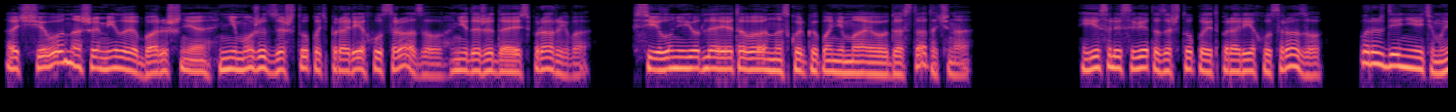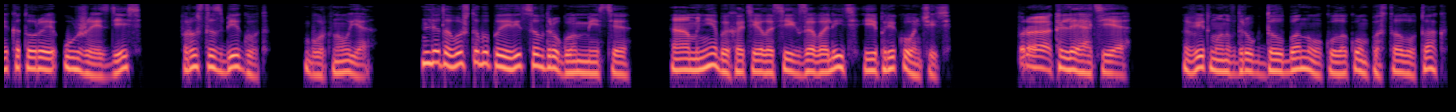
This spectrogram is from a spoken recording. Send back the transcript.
«Отчего наша милая барышня не может заштопать прореху сразу, не дожидаясь прорыва? Сил у нее для этого, насколько понимаю, достаточно?» Если Света заштопает прореху сразу, порождения тьмы, которые уже здесь, просто сбегут, буркнул я. Для того, чтобы появиться в другом месте. А мне бы хотелось их завалить и прикончить. «Проклятие!» Витман вдруг долбанул кулаком по столу так,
